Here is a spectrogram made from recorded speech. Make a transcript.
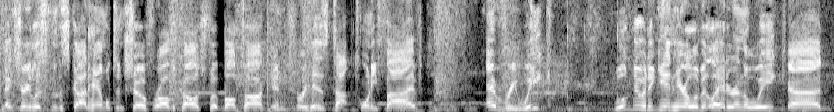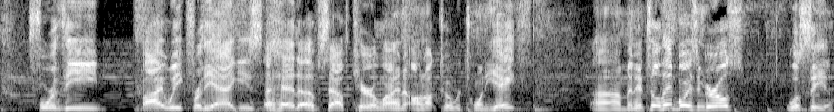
Make sure you listen to the Scott Hamilton Show for all the college football talk and for his top 25 every week. We'll do it again here a little bit later in the week uh, for the bye week for the Aggies ahead of South Carolina on October 28th. Um, and until then, boys and girls, we'll see you.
